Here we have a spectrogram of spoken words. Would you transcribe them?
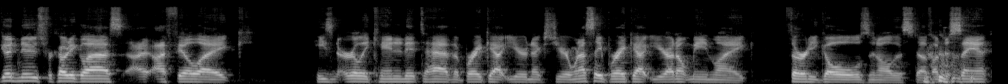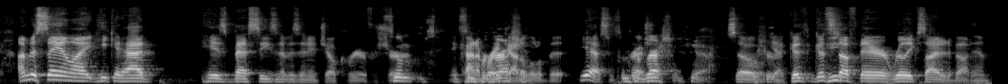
good news for Cody Glass. I, I feel like he's an early candidate to have a breakout year next year. When I say breakout year, I don't mean like 30 goals and all this stuff. I'm just saying I'm just saying like he could have his best season of his NHL career for sure Some, and kind of break out a little bit. Yeah, some, Some progression. progression. Yeah. So sure. yeah, good good He- stuff there. Really excited about him.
